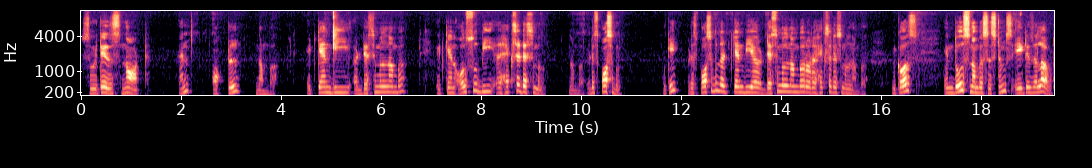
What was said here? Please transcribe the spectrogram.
So it is not an octal number. It can be a decimal number. It can also be a hexadecimal number. It is possible. Okay? It is possible that it can be a decimal number or a hexadecimal number because in those number systems 8 is allowed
